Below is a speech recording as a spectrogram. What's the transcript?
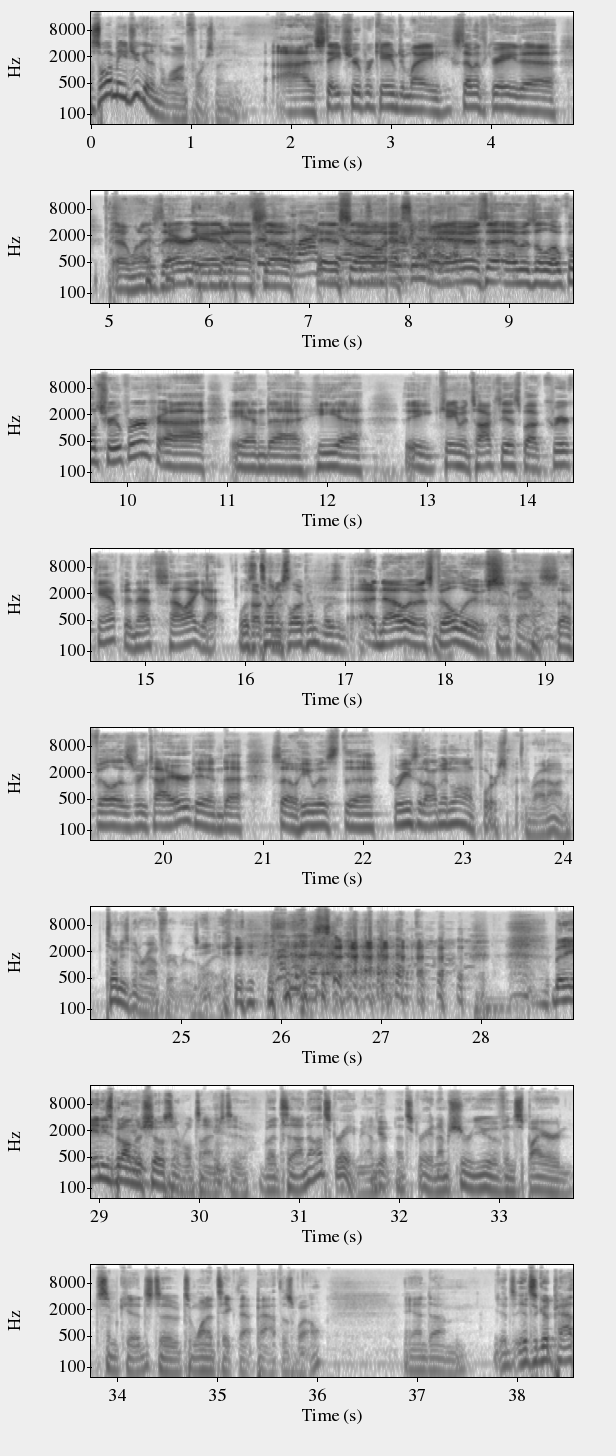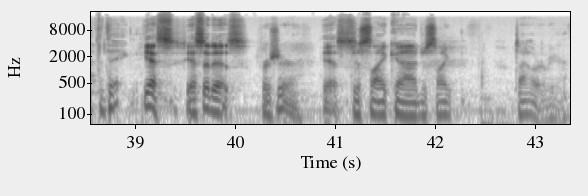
So, what made you get into law enforcement? uh, state trooper came to my seventh grade uh, uh, when I was there, and uh, so Like so it, it was a, it was a local trooper, uh, and uh, he uh, he came and talked to us about career camp, and that's how I got. Was it talked to Tony. Slocum? Was it? Uh, no, it was Phil Luce. Okay. So Phil is retired, and uh, so he was the reason I'm in law enforcement. Right on. Tony's been around forever. That's why. but and he's been on the show several times too. But uh, no, that's great, man. Good. That's great. And I'm sure you have inspired some kids to to want to take that path as well. And um, it's it's a good path to take Yes, yes, it is. for sure. Yes. Just like uh, just like Tyler over here.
